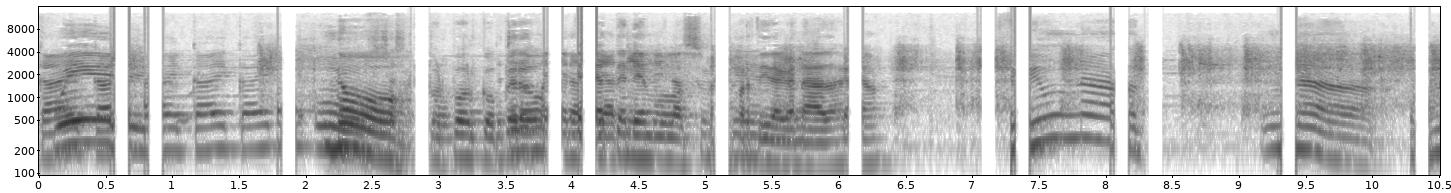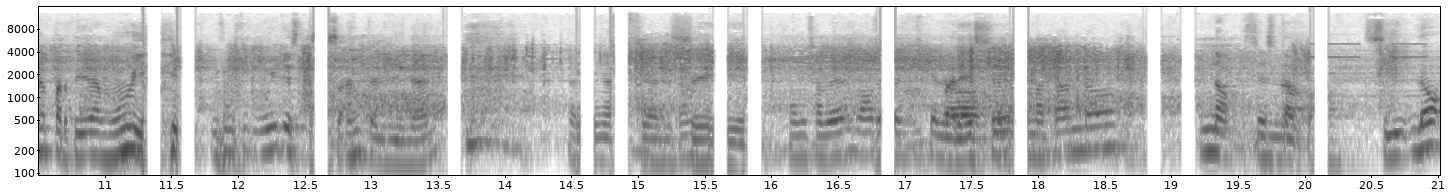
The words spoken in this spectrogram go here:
Cae, cae, cae, cae, cae. Uh, no, se por poco, pero maneras, ya tiene tenemos una partida ganada. Fue una, una, una partida muy, muy destrozante al final. al final. Sí, Vamos a ver, vamos a ver si es que lo Parece- está matando. No, se escapó. sí, no,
